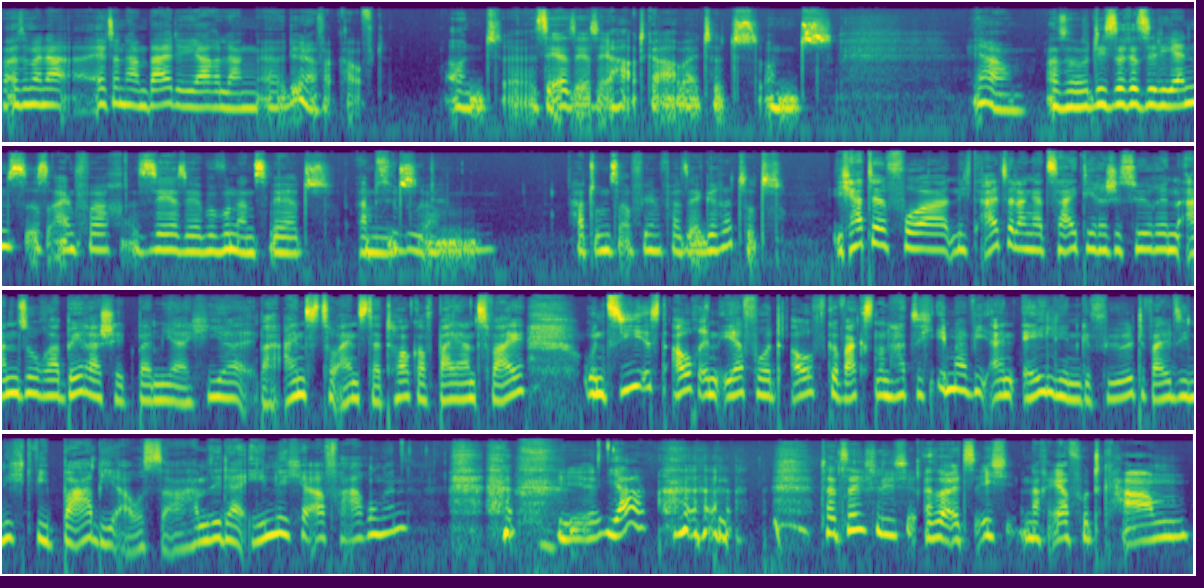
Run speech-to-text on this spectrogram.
Also meine Eltern haben beide jahrelang äh, Döner verkauft und äh, sehr, sehr, sehr hart gearbeitet. Und ja, also diese Resilienz ist einfach sehr, sehr bewundernswert. Absolut. Und ähm, hat uns auf jeden Fall sehr gerettet. Ich hatte vor nicht allzu langer Zeit die Regisseurin Ansora Beraschid bei mir hier bei 1 zu 1 der Talk auf Bayern 2. Und sie ist auch in Erfurt aufgewachsen und hat sich immer wie ein Alien gefühlt, weil sie nicht wie Barbie aussah. Haben Sie da ähnliche Erfahrungen? ja, tatsächlich. Also als ich nach Erfurt kam,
